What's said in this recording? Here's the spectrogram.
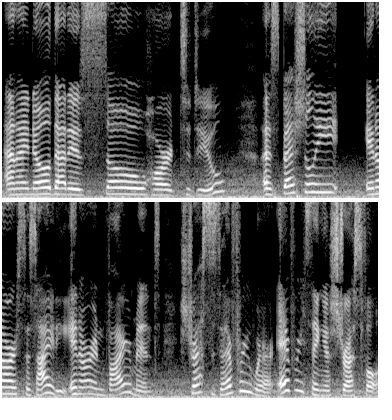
And I know that is so hard to do, especially in our society, in our environment. Stress is everywhere. Everything is stressful.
